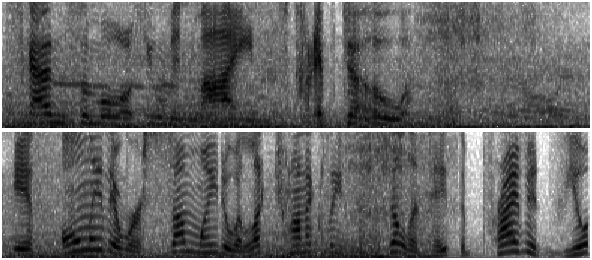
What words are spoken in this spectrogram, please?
Scan some more human minds, Crypto! If only there were some way to electronically facilitate the private view.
